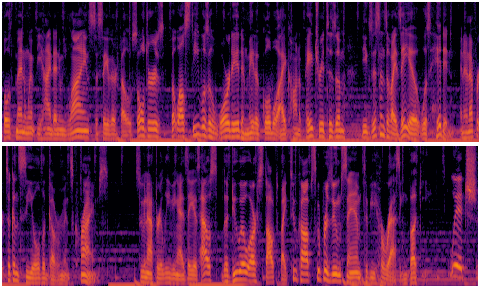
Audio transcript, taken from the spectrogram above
Both men went behind enemy lines to save their fellow soldiers, but while Steve was awarded and made a global icon of patriotism, the existence of Isaiah was hidden in an effort to conceal the government's crimes. Soon after leaving Isaiah's house, the duo are stopped by two cops who presume Sam to be harassing Bucky. Which,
